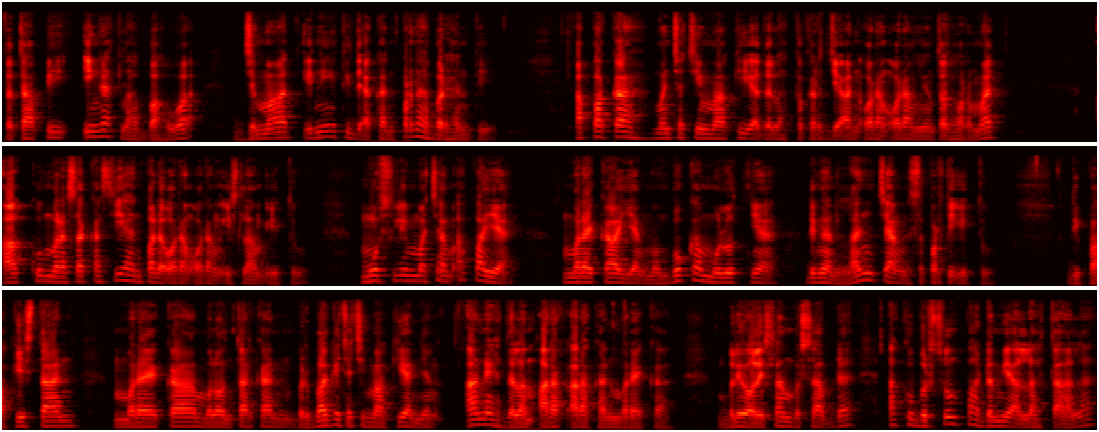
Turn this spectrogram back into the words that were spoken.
Tetapi ingatlah bahwa jemaat ini tidak akan pernah berhenti. Apakah mencaci maki adalah pekerjaan orang-orang yang terhormat? Aku merasa kasihan pada orang-orang Islam itu. Muslim macam apa ya? Mereka yang membuka mulutnya dengan lancang seperti itu. Di Pakistan, mereka melontarkan berbagai caci makian yang aneh dalam arak-arakan mereka. Beliau al-Islam bersabda, Aku bersumpah demi Allah Ta'ala,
